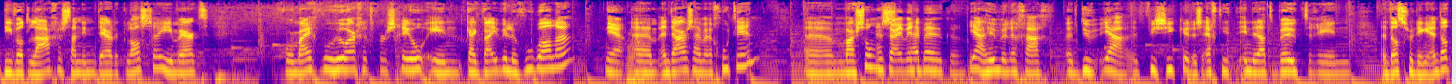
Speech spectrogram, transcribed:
die wat lager staan in de derde klasse. Je merkt voor mijn gevoel heel erg het verschil in... Kijk, wij willen voetballen. Ja. ehm, en daar zijn wij goed in. Ehm, maar soms... En zij willen beuken. Ja, hun willen graag het, ja, het fysieke. Dus echt die- inderdaad de beuk erin. En dat soort dingen. En dat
